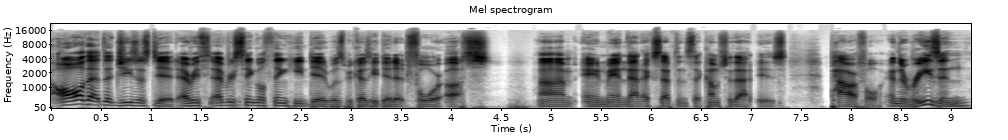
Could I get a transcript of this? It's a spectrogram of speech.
All that that jesus did every every single thing he did was because he did it for us um, and man that acceptance that comes to that is powerful and the reason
